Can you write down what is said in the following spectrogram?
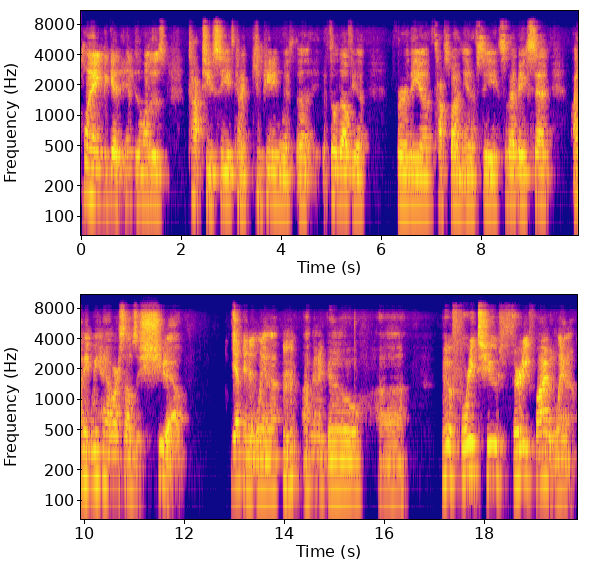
playing to get into one of those top two seeds, kind of competing with uh, Philadelphia for the uh, top spot in the NFC. So that being said, I think we have ourselves a shootout Yeah. in Atlanta. hmm I'm gonna go. Uh, I'm gonna go 42-35 Atlanta.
